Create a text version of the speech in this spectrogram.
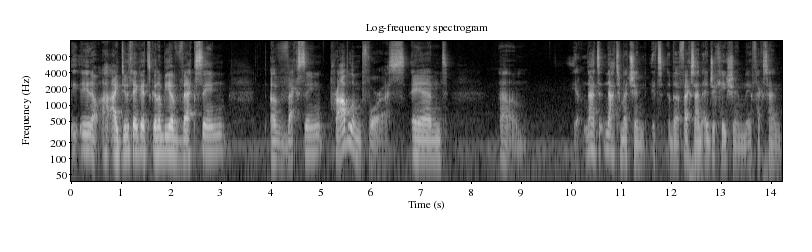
you know I, I do think it's going to be a vexing a vexing problem for us. And um yeah not to, not to mention it's the effects on education the effects on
